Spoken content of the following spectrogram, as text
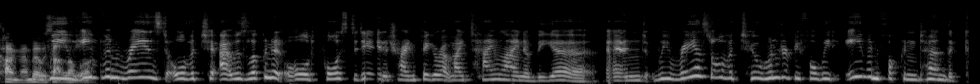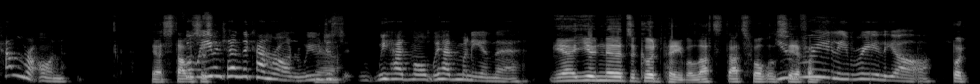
can't remember. It was we even raised over to i was looking at old posts today to try and figure out my timeline of the year and we raised over 200 before we'd even fucking turned the camera on Yes, that before was we just, even turned the camera on we Yeah. just we had more we had money in there yeah. You nerds are good people. That's that's what we'll see. you say from. really really are But so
